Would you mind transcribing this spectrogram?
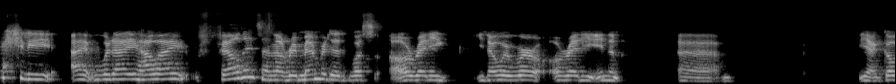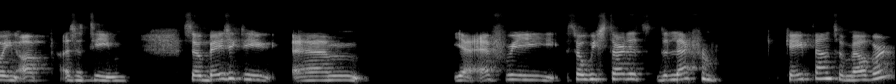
Actually, I, what I how I felt it, and I remembered it was already, you know, we were already in an, um, yeah, going up as a team. So basically, um, yeah, every so we started the leg from Cape Town to Melbourne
